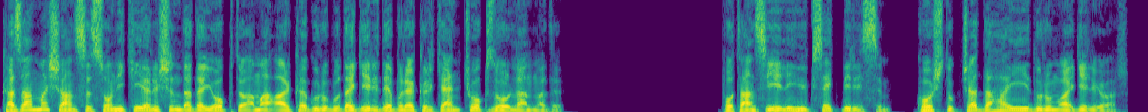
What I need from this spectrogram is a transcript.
Kazanma şansı son iki yarışında da yoktu ama arka grubu da geride bırakırken çok zorlanmadı. Potansiyeli yüksek bir isim. Koştukça daha iyi duruma geliyor.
